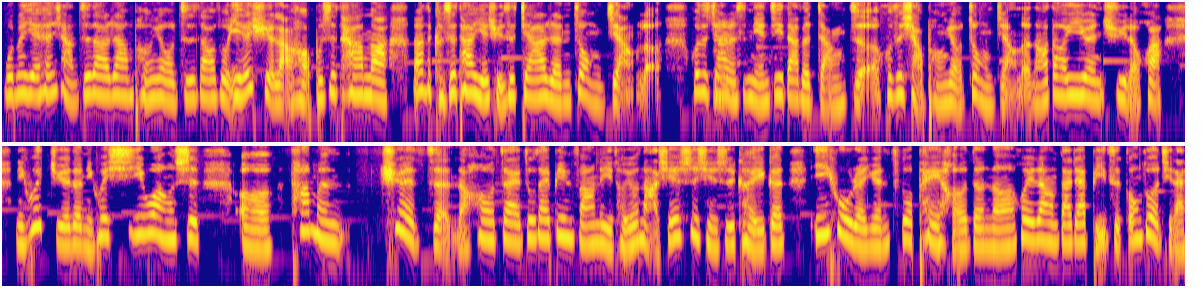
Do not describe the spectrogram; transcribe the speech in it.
我们也很想知道，让朋友知道说，也许啦哈，不是他嘛，那可是他也许是家人中奖了，或者家人是年纪大的长者，或者小朋友中奖了，然后到医院去的话，你会觉得你会希望是呃他们确诊，然后在住在病房里头，有哪些事情是可以跟医护人员做配合的呢？会让大家彼此工作起来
